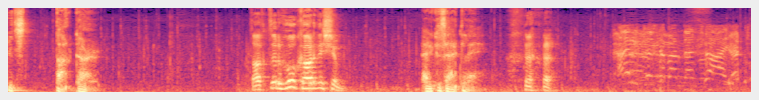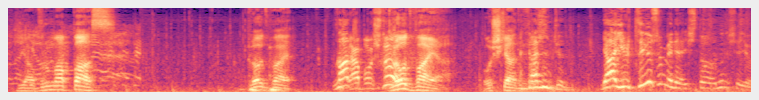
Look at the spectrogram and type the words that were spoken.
It's Doctor. Doctor Who kardeşim. Exactly. Yavrum Abbas. Lodvaya. Lan Ya boşluk. Lodvaya. Hoş geldin efendim dostum. canım. Ya yırtıyorsun beni işte onun şeyi o.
